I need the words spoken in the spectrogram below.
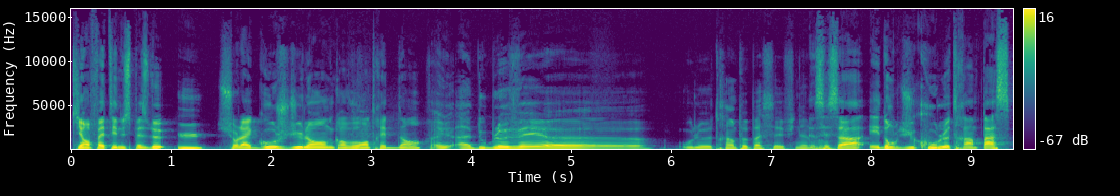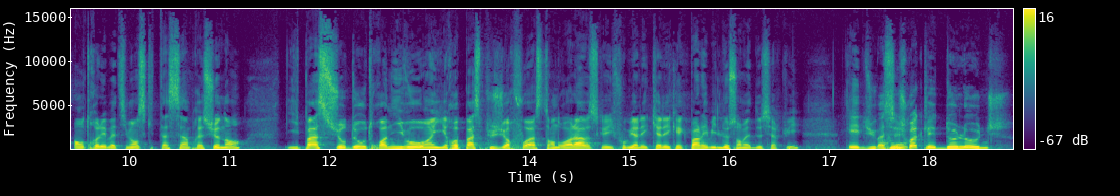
qui en fait est une espèce de U sur la gauche du land quand vous rentrez dedans. Un W euh, où le train peut passer, finalement. C'est ça. Et donc, du coup, le train passe entre les bâtiments, ce qui est assez impressionnant. Il passe sur deux ou trois niveaux. hein. Il repasse plusieurs fois à cet endroit-là, parce qu'il faut bien les caler quelque part, les 1200 mètres de circuit. Et du Bah, coup, je crois que les deux launches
